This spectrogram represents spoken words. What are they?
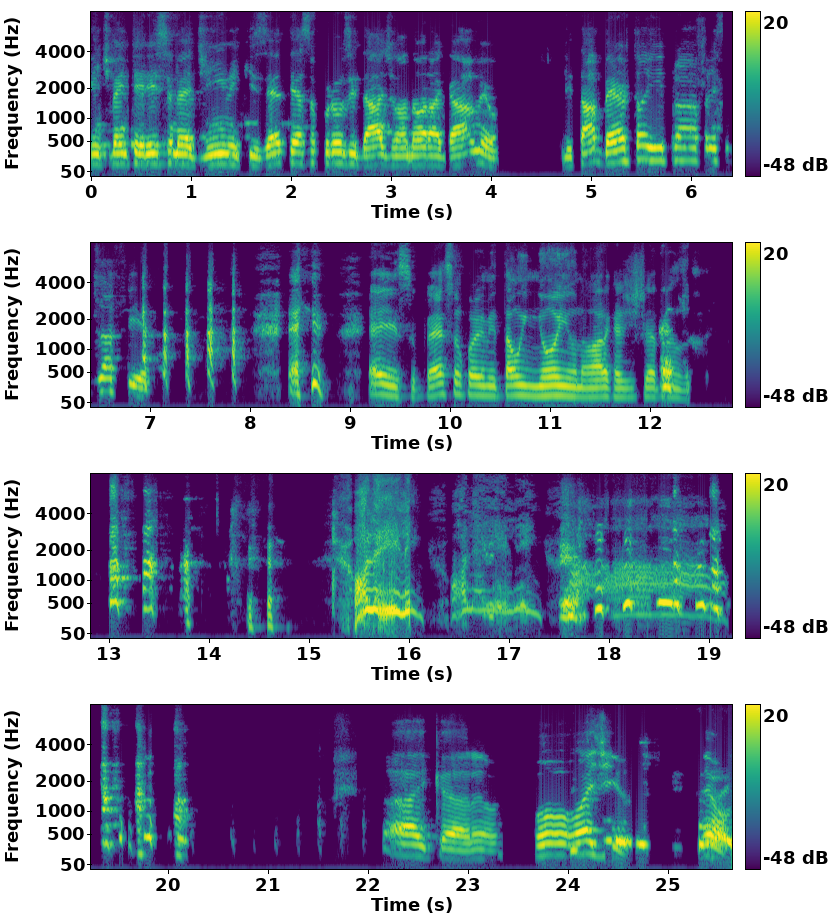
quem tiver interesse no Edinho e quiser ter essa curiosidade lá na hora H, meu, ele tá aberto aí para esse desafio. É, é isso. Peçam para imitar um nhonho na hora que a gente estiver transando. Olha ele, hein? Olha ele, hein? Ah! Ai, caramba. Ô, ô Edinho, meu,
